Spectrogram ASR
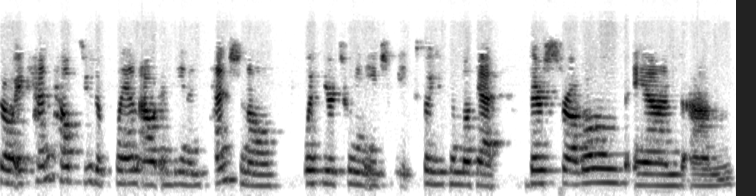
So it kind of helps you to plan out and being intentional with your tween each week. So you can look at their struggles and um,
